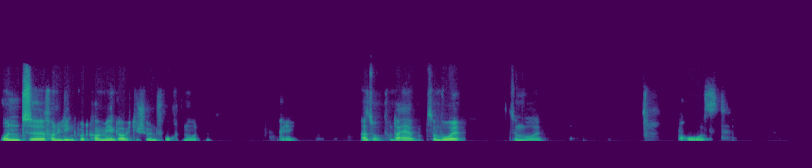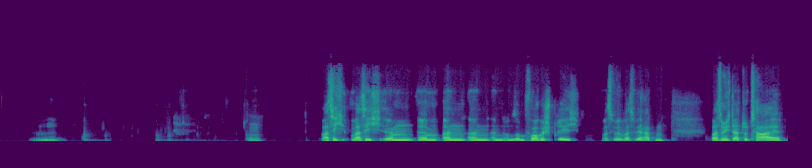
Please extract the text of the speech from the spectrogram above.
Und äh, von Linkwood kommen hier, glaube ich, die schönen Fruchtnoten. Okay. Also von daher zum Wohl. Zum Wohl. Prost. Mm. Hm. Was ich, was ich ähm, ähm, an, an, an unserem Vorgespräch, was wir, was wir hatten, was mich da total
